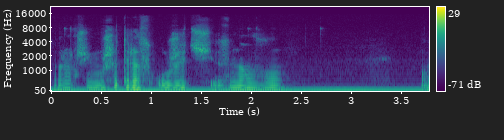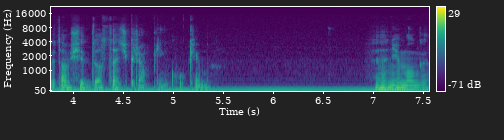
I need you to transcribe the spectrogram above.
Dobra, czyli muszę teraz użyć znowu. Mogę tam się dostać grappling hookiem? E, nie mogę.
